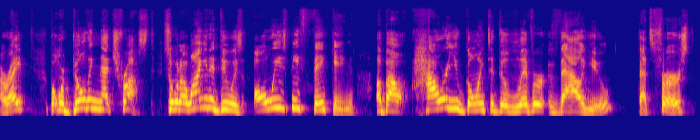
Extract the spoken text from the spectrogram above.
All right. But we're building that trust. So what I want you to do is always be thinking about how are you going to deliver value? That's first.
